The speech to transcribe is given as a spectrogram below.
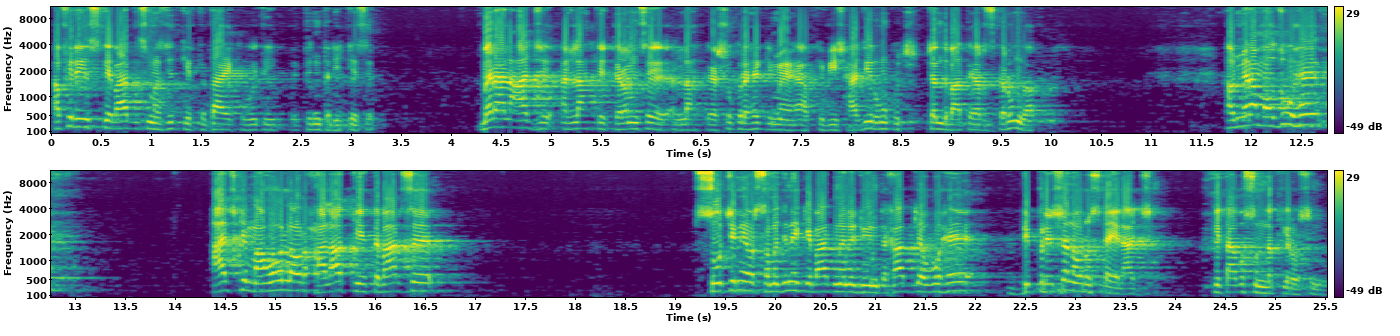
और फिर इसके बाद इस मस्जिद की इफ्ताह हुई थी तीन तरीके से। बहरहाल आज अल्लाह के करम से अल्लाह का शुक्र है कि मैं आपके बीच हाजिर हूँ, कुछ चंद बातें अर्ज़ करूँगा। और मेरा मौजू है आज के माहौल और हालात के एतबार से सोचने और समझने के बाद मैंने जो इंतखब किया, वो है डिप्रेशन और उसका इलाज। किताब सुन्नत की रोशनी।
